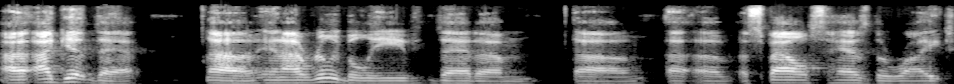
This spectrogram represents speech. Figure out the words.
I, I get that, uh, and I really believe that um, uh, a, a, spouse has the right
